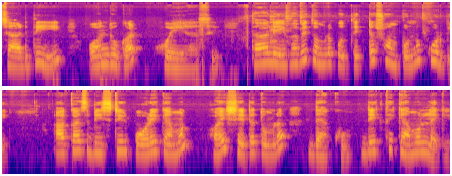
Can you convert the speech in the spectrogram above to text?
চারদিক অন্ধকার হয়ে আসে। তাহলে এইভাবে তোমরা প্রত্যেকটা সম্পূর্ণ করবে। আকাশ বৃষ্টির পরে কেমন? হয় সেটা তোমরা দেখো। দেখতে কেমন লাগে?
